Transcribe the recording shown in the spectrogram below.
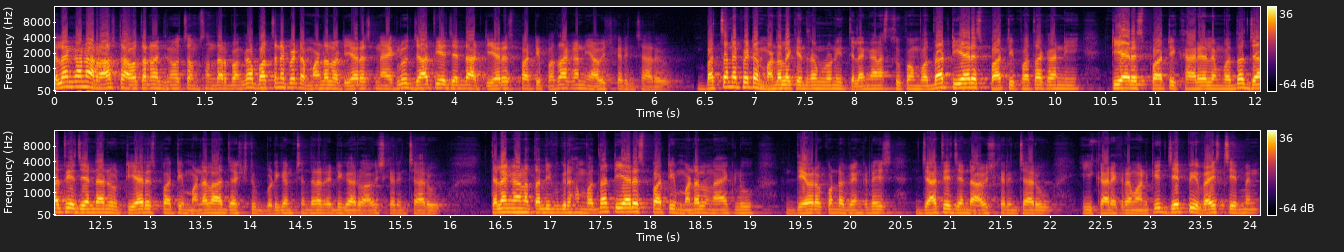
తెలంగాణ రాష్ట్ర అవతరణ దినోత్సవం సందర్భంగా బచ్చనపేట మండల టీఆర్ఎస్ నాయకులు జాతీయ జెండా టీఆర్ఎస్ పార్టీ పతాకాన్ని ఆవిష్కరించారు. బచ్చన్నపేట మండల కేంద్రంలోని తెలంగాణ స్థూపం వద్ద టీఆర్ఎస్ పార్టీ పతాకాన్ని టీఆర్ఎస్ పార్టీ కార్యాలయం వద్ద జాతీయ జెండాను టీఆర్ఎస్ పార్టీ మండల అధ్యక్షుడు బొడిగం చంద్రారెడ్డి గారు ఆవిష్కరించారు. తెలంగాణ తల్లి విగ్రహం వద్ద టీఆర్ఎస్ పార్టీ మండల నాయకులు దేవరకొండ వెంకటేష్ జాతీయ జెండా ఆవిష్కరించారు. ఈ కార్యక్రమానికి ZP vice chairman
